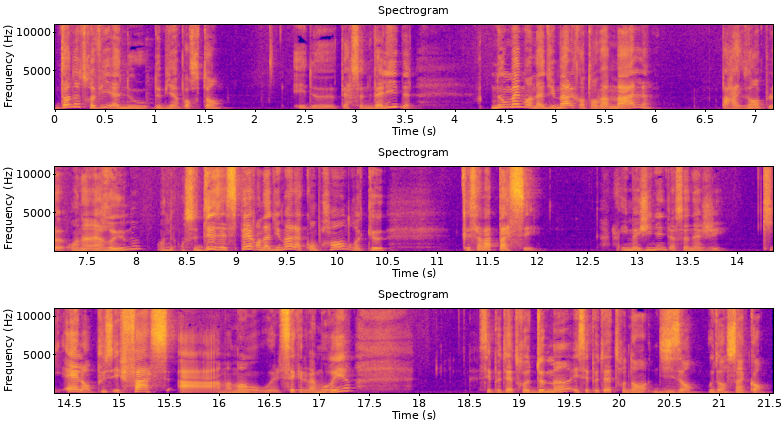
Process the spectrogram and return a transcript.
dans notre vie à nous, de bien portants et de personnes valides, nous-mêmes, on a du mal quand on va mal. Par exemple, on a un rhume, on, se désespère, on a du mal à comprendre que, que ça va passer. imaginez une personne âgée qui, elle, en plus, est face à un moment où elle sait qu'elle va mourir. C'est peut-être demain et c'est peut-être dans 10 ans ou dans 5 ans.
